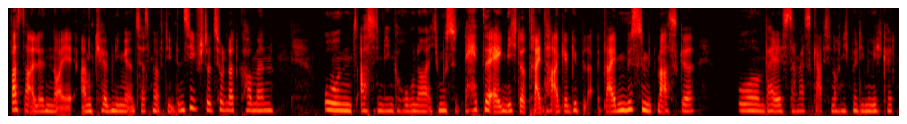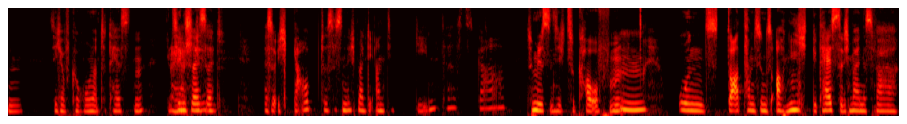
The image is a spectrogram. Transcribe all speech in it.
fast alle neue Ankömmlinge zuerst mal auf die Intensivstation dort kommen. Und außerdem wegen Corona, ich musste, hätte eigentlich dort drei Tage bleiben müssen mit Maske, um, weil es damals gab es ja noch nicht mal die Möglichkeiten, sich auf Corona zu testen. Beziehungsweise, ja, also ich glaube, dass es nicht mal die Antigentests gab, zumindest nicht zu kaufen. Mhm. Und dort haben sie uns auch nicht getestet. Ich meine, es war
